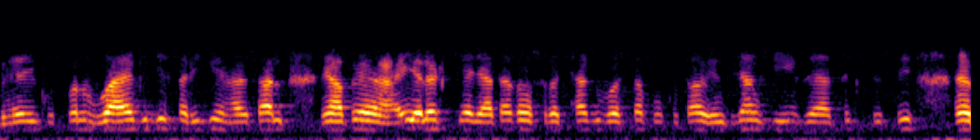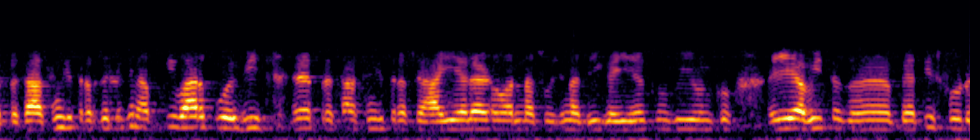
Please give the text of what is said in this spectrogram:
भय उत्पन्न हुआ है कि जिस तरीके हर साल यहाँ पे हाई अलर्ट किया जाता है तो सुरक्षा की व्यवस्था पुख्ता इंतज़ाम किए जाते प्रशासन की तरफ़ से, लेकिन अब की बार कोई भी प्रशासन की तरफ़ से हाई अलर्ट और न सूचना दी गई है, क्योंकि उनको ये अभी तक पैंतीस फुट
